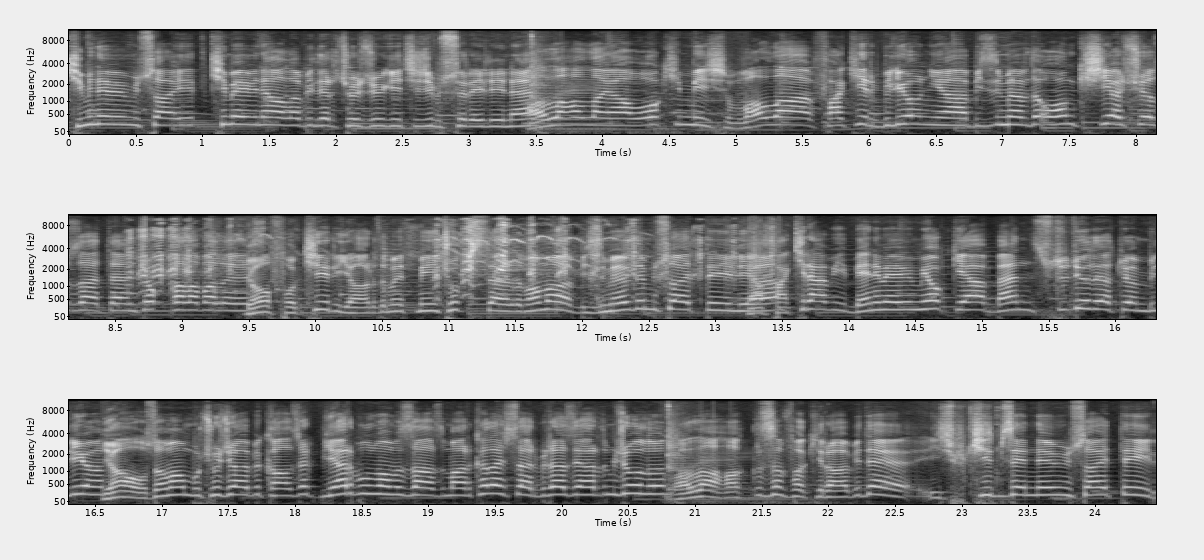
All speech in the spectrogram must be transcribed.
Kimin evi müsait? Kim evine alabilir çocuğu geçici bir süreliğine? Allah Allah ya o kimmiş? Valla fakir biliyorsun ya bizim evde 10 kişi yaşıyor zaten çok kalabalık. Ya fakir yardım etmeyi çok isterdim ama bizim evde müsait değil ya. Ya fakir abi benim evim yok ya ben stüdyoda yatıyorum biliyorsun. Ya o zaman bu çocuğa bir kalacak bir yer bulmamız lazım arkadaşlar biraz yardımcı olun. Valla haklısın fakir abi de hiç kimsenin evi müsait değil.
